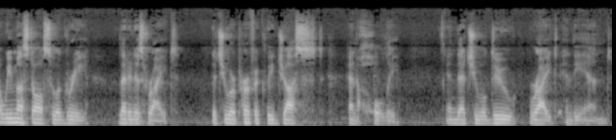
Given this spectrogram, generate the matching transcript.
uh, we must also agree that it is right, that you are perfectly just and holy, and that you will do right in the end.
